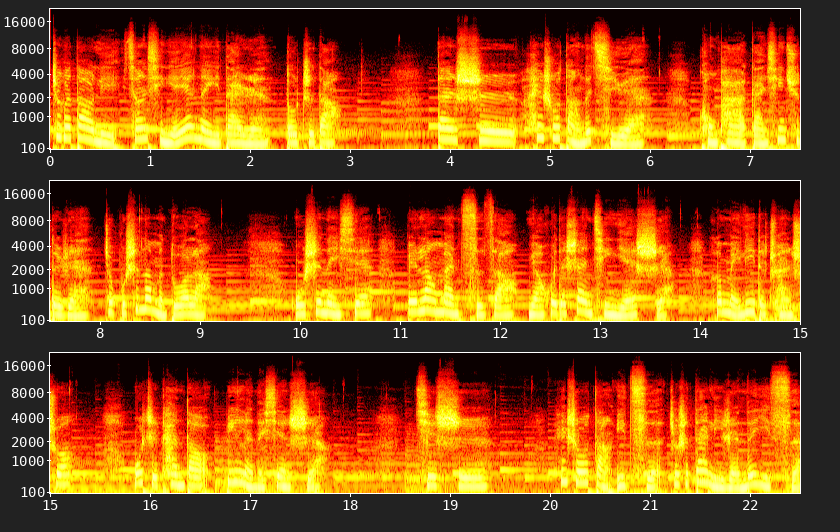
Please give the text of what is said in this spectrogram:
这个道理相信爷爷那一代人都知道。但是黑手党的起源。恐怕感兴趣的人就不是那么多了。无视那些被浪漫辞藻描绘的煽情野史和美丽的传说，我只看到冰冷的现实。其实，黑手党一词就是代理人的意思，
